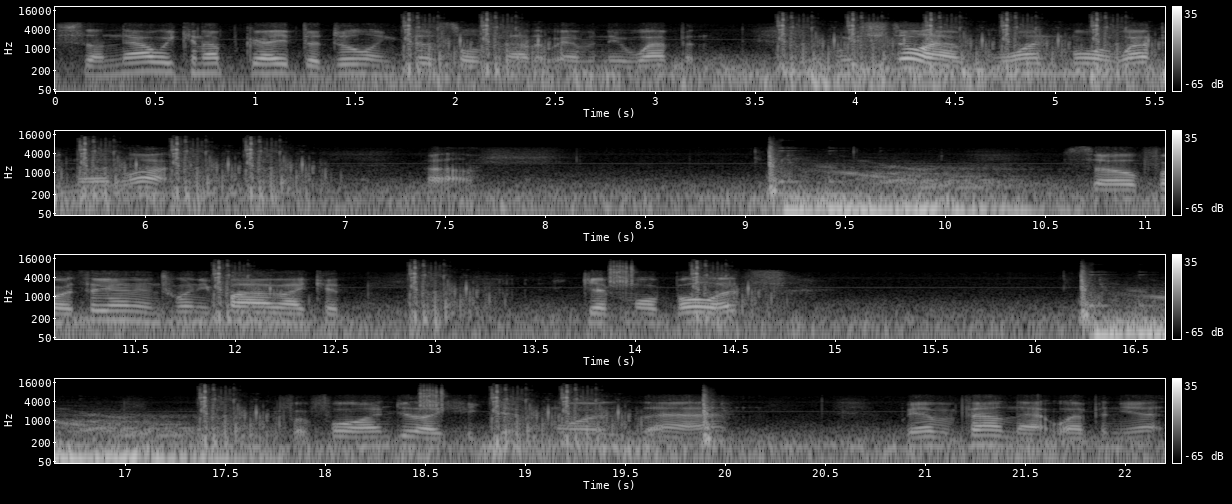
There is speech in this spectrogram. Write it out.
So now we can upgrade the dueling pistols now that we have a new weapon. We still have one more weapon to unlock. Uh, so for 325 I could get more bullets. For 400 I could get more of that. We haven't found that weapon yet.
